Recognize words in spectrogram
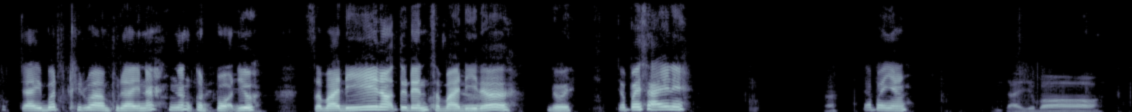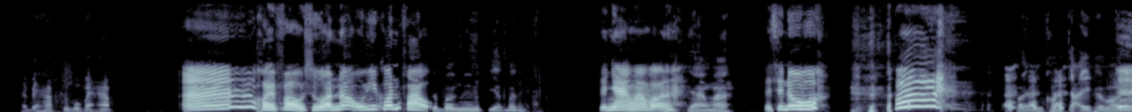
ตกใจเบิดคิดว่าผู้ใดนะยังกดปอดอยู่ สบายดีเนาะตูเด่นสบายดีเด้อโดย จะไปไซนี่จะไปหยังสนใจอยู่บ่ให้ไปฮับคือบ่ไปฮับอ้าวคอยเฝ้าสวนเนาะโอ้มีคนเฝ้าจะเบิ่งนี่เปียกบ่นี่จะย่างมาบ่นะย่างมาแต่สิหนู ข่อยเป็นคนใจข่อยบ่เลย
